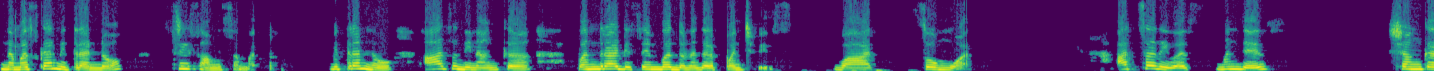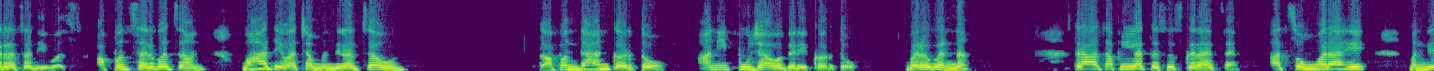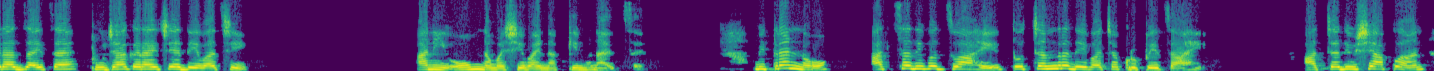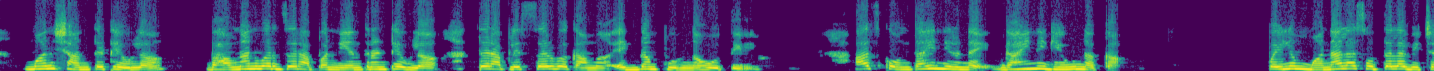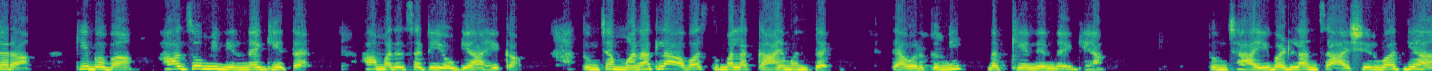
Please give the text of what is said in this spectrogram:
नमस्कार मित्रांनो श्री स्वामी समर्थ. मित्रांनो आज दिनांक पंधरा डिसेंबर दोन हजार पंचवीस वार सोमवार. आजचा दिवस म्हणजेच शंकराचा दिवस. आपण सर्वजण महादेवाच्या मंदिरात जाऊन आपण ध्यान करतो आणि पूजा वगैरे करतो. बरोबर ना? तर आज आपल्याला तसंच करायचं आहे आज सोमवार आहे. मंदिरात जायचंय. पूजा करायची आहे देवाची. आणि ओम नम शिवाय नक्की म्हणायचंय. मित्रांनो आजचा दिवस जो आहे तो चंद्रदेवाच्या कृपेचा आहे. आजच्या दिवशी आपण मन शांत ठेवलं भावनांवर जर आपण नियंत्रण ठेवलं तर आपले सर्व काम एकदम पूर्ण होतील. आज कोणताही निर्णय घाईने घेऊ नका. पहिलं मनाला स्वतःला विचारा की बाबा हा जो मी निर्णय घेत आहे हा माझ्यासाठी योग्य आहे का? तुमच्या मनातला आवाज तुम्हाला काय म्हणताय? त्यावर तुम्ही नक्की निर्णय घ्या. तुमच्या आई वडिलांचा आशीर्वाद घ्या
